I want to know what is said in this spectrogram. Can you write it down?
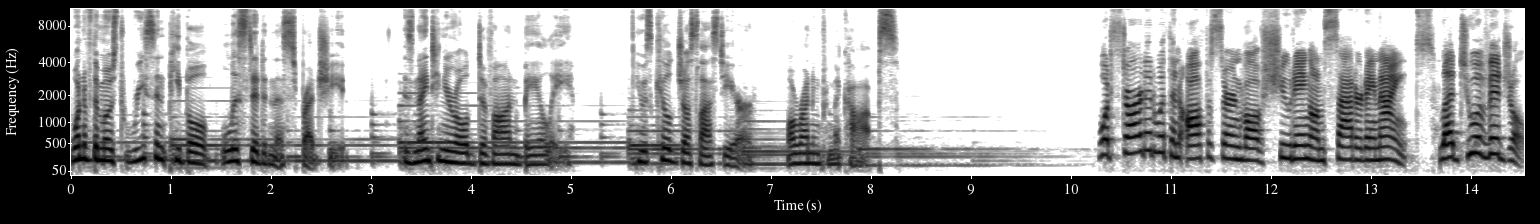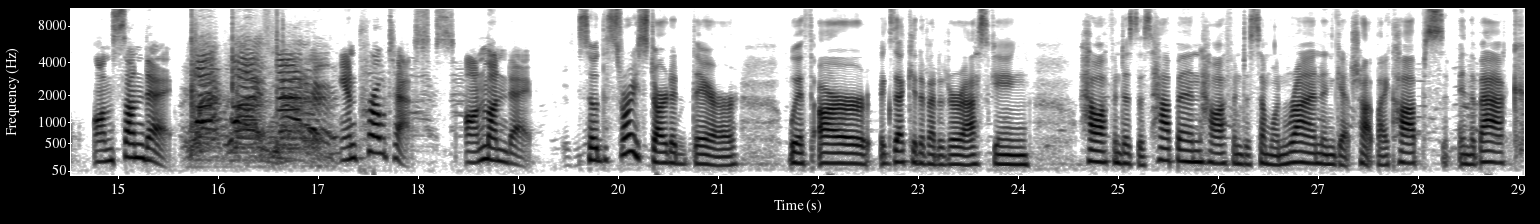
One of the most recent people listed in this spreadsheet is 19 year old De'Von Bailey. He was killed just last year while running from the cops. What started with an officer involved shooting on Saturday night led to a vigil on Sunday. Black Lives Matter! And protests on Monday. So the story started there with our executive editor asking, How often does this happen? How often does someone run and get shot by cops in the back?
